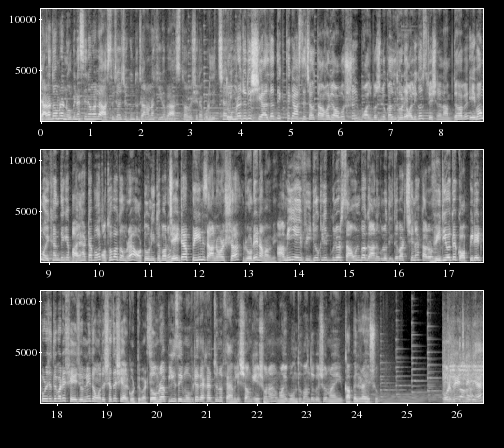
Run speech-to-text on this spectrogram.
যারা তোমরা নবীনা সিনেমা হলে আসতে চাইছো কিন্তু জানো না কীভাবে আসতে হবে সেটা বলে দিচ্ছি তোমরা যদি শিয়ালদার দিক থেকে আসতে চাও তাহলে অবশ্যই বজবজ লোকাল ধরে টলিগঞ্জ স্টেশনে নামতে হবে এবং ওইখান থেকে পায়হাটা পথ অথবা তোমরা অটো নিতে পারো। যেটা প্রিন্স আনোয়ার শাহ রোডে নামাবে। আমি এই ভিডিও ক্লিপগুলোর সাউন্ড বা গানগুলো দিতে পারছি না কারণ ভিডিওতে কপিরাইট পড়ে যেতে পারে সেই জন্যই তোমাদের সাথে শেয়ার করতে পারছি তোমরা প্লিজ এই মুভিটা দেখার জন্য ফ্যামিলির সঙ্গে এসো না নয় বন্ধু বান্ধব এসো নয় কাপেলরা এসো। ওর ভেজ নিবি হ্যাঁ?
